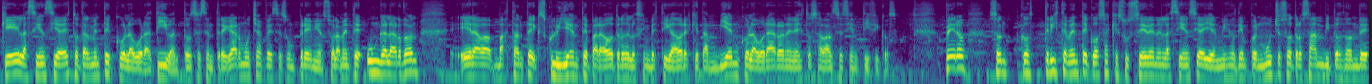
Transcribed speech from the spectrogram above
que la ciencia es totalmente colaborativa. Entonces entregar muchas veces un premio, solamente un galardón, era bastante excluyente para otros de los investigadores que también colaboraron en estos avances científicos. Pero son tristemente cosas que suceden en la ciencia y al mismo tiempo en muchos otros ámbitos donde...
